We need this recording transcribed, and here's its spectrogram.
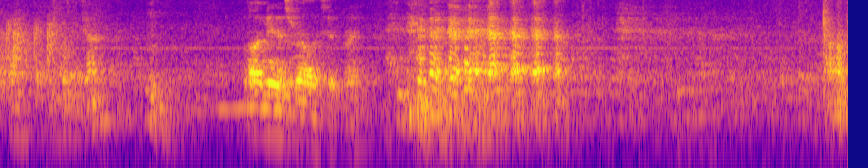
Okay, are we done? Well, I mean, it's relative, right? Um,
